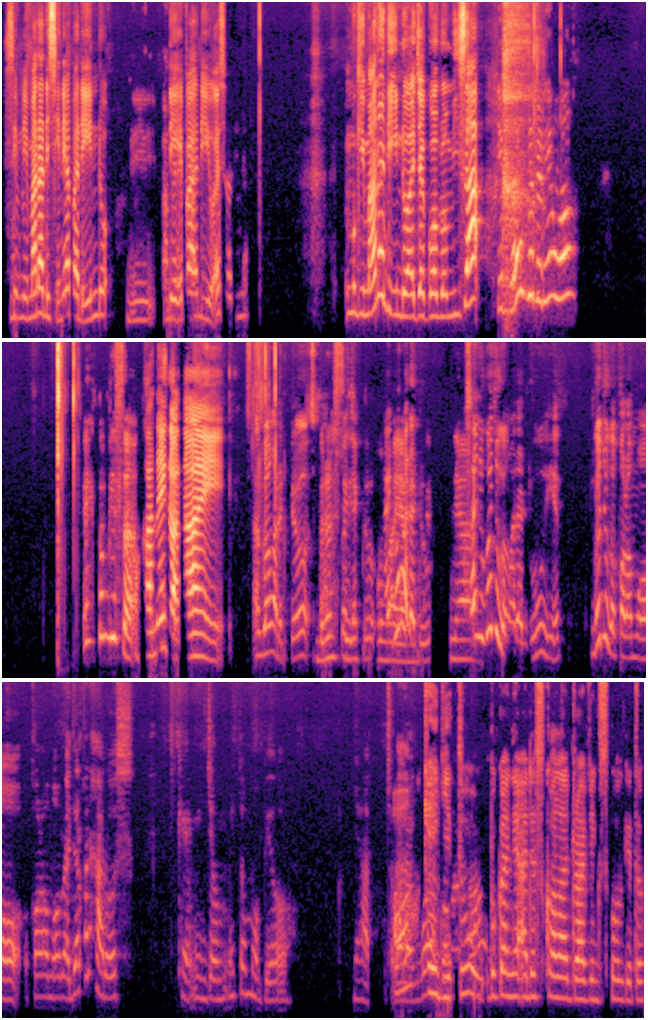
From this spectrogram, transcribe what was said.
sim di mana di sini apa di Indo Di di Amerika. apa di US di mana? mau gimana di Indo aja gue belum bisa Ya belajar dari awal. Eh, kan bisa. makanya gak naik ah, gue gak ada duit Bener sih, cek dulu eh gue gak ada duit Ya, saya juga juga gak ada duit gue juga kalau mau kalau mau belajar kan harus kayak minjem itu mobilnya saudara Oh, gue kayak gue gak gitu. Bukannya ada sekolah driving school gitu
